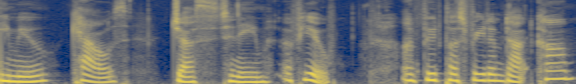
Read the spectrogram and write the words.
emu, cows, just to name a few. On foodplusfreedom.com,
